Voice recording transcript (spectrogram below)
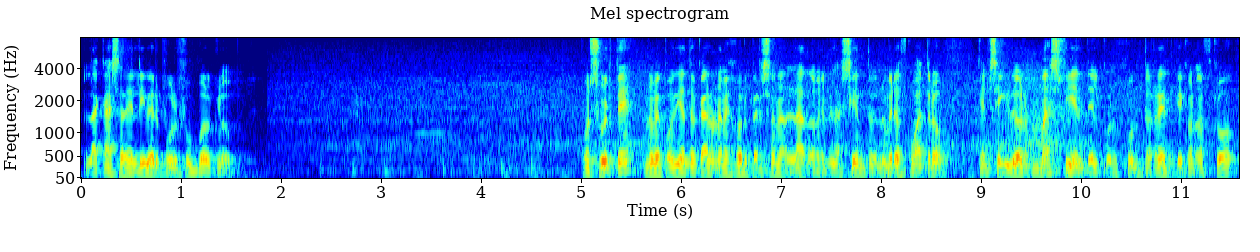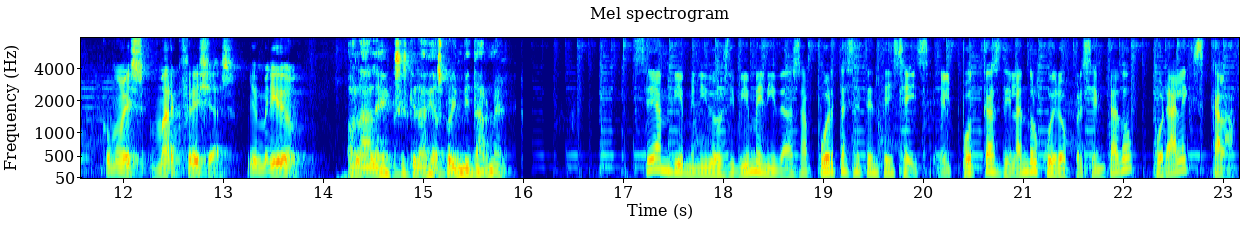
la casa del Liverpool Football Club. Por suerte, no me podía tocar una mejor persona al lado, en el asiento número 4, que el seguidor más fiel del conjunto Red que conozco, como es Mark Freixas. Bienvenido. Hola Alex, gracias por invitarme. Sean bienvenidos y bienvenidas a Puerta 76, el podcast de Lando el Cuero presentado por Alex Calaf.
